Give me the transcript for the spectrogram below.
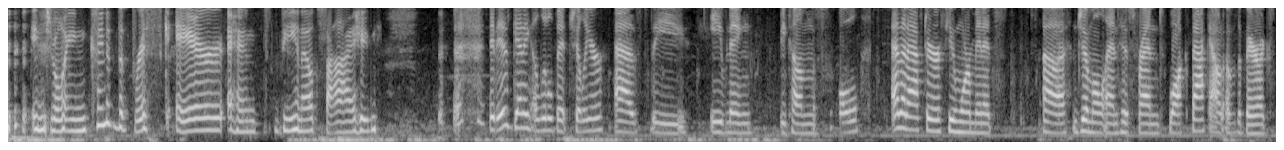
enjoying kind of the brisk air and being outside. It is getting a little bit chillier as the evening becomes full. And then after a few more minutes, uh, Jimmel and his friend walk back out of the barracks.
